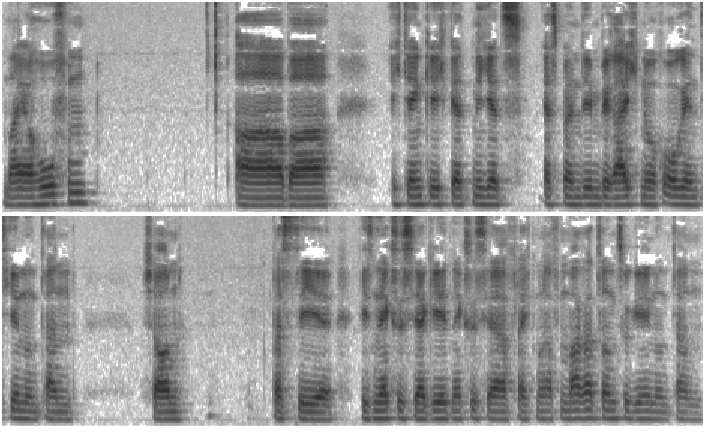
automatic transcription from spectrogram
Meierhofen. Aber ich denke, ich werde mich jetzt erstmal in dem Bereich noch orientieren und dann schauen, was die, wie es nächstes Jahr geht. Nächstes Jahr vielleicht mal auf einen Marathon zu gehen und dann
